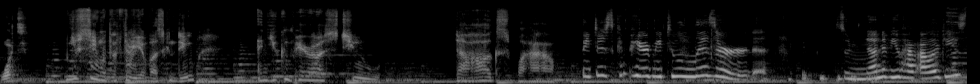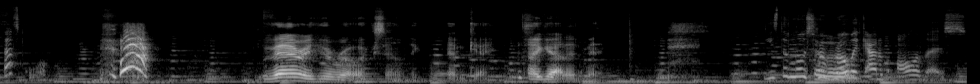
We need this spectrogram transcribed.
What? You see what the three of us can do, and you compare us to dogs? Wow. They just compared me to a lizard. So none of you have allergies? That's cool. Very heroic sounding, MK. I gotta admit. He's the most So- heroic out of all of us.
